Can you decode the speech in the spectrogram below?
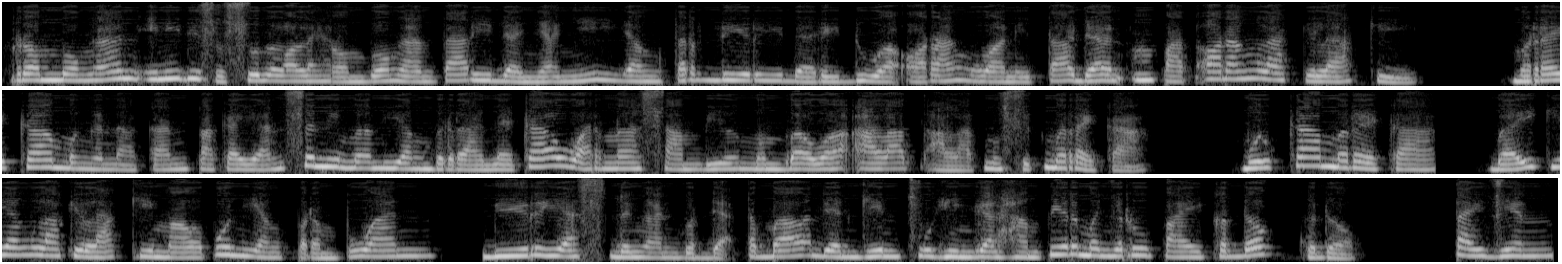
Rombongan ini disusul oleh rombongan tari dan nyanyi yang terdiri dari dua orang wanita dan empat orang laki-laki. Mereka mengenakan pakaian seniman yang beraneka warna sambil membawa alat-alat musik mereka. Muka mereka, baik yang laki-laki maupun yang perempuan, dirias dengan bedak tebal dan gincu hingga hampir menyerupai kedok-kedok. Taijin,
